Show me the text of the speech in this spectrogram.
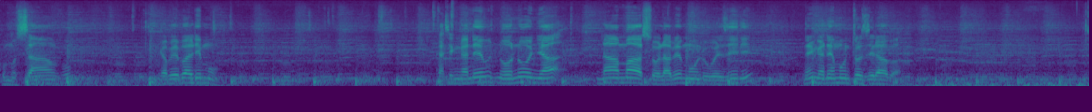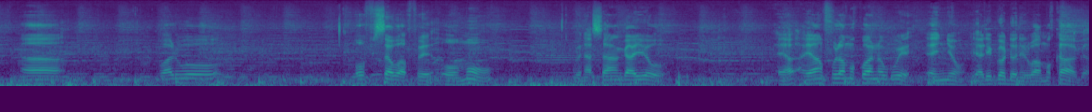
ku musanvu nga be balimu. Kati nga nonoonya n'amaaso olabe emundu we ziri naye nga n'emundu toziraba waliwo ofisa waffe omu gwe nasangayo ayanfuula mukwano gwe ennyo yali godoni lwa mukaaga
